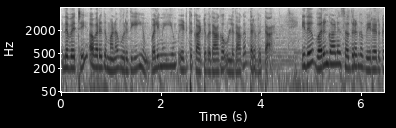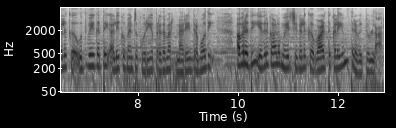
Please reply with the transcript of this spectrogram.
இந்த வெற்றி அவரது மன உறுதியையும் வலிமையையும் எடுத்துக்காட்டுவதாக உள்ளதாக தெரிவித்தார். இது வருங்கால சதுரங்க வீரர்களுக்கு உத்வேகத்தை அளிக்கும் என்று கூறிய பிரதமர் நரேந்திர மோடி அவரது எதிர்கால முயற்சிகளுக்கு வாழ்த்துக்களையும் தெரிவித்துள்ளார்.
